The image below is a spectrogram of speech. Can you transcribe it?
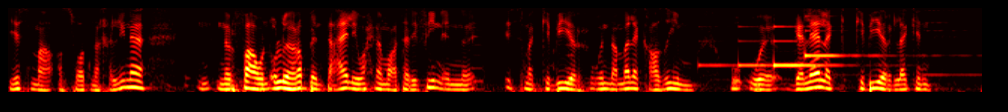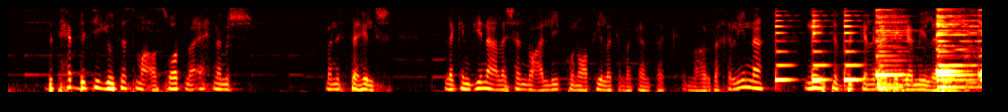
يسمع أصواتنا. خلينا نرفعه ونقول له يا رب أنت عالي وإحنا معترفين إن اسمك كبير وإن ملك عظيم وجلالك كبير لكن بتحب تيجي وتسمع أصواتنا. إحنا مش ما نستاهلش. لكن جينا علشان نعليك ونعطي لك مكانتك النهارده. خلينا نهتف بالكلمات الجميلة دي.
